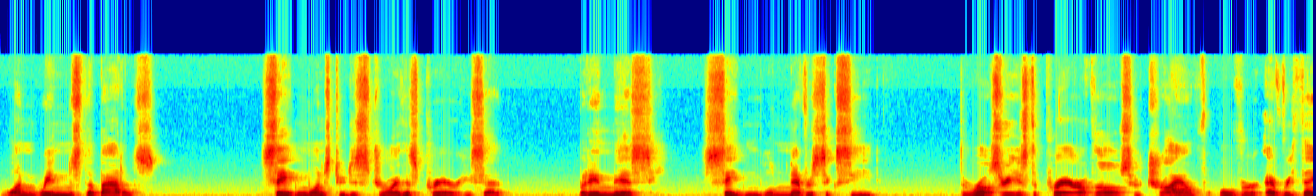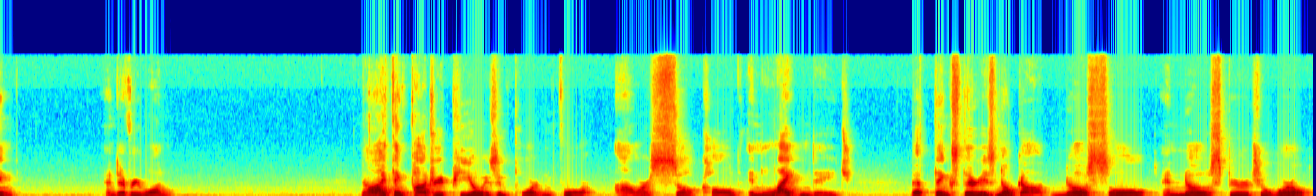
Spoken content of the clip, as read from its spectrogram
one wins the battles. Satan wants to destroy this prayer, he said, but in this, Satan will never succeed. The rosary is the prayer of those who triumph over everything and everyone. Now, I think Padre Pio is important for our so called enlightened age that thinks there is no God, no soul, and no spiritual world.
